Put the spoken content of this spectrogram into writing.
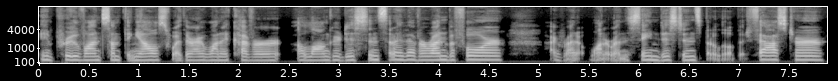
improve on something else, whether I want to cover a longer distance than I've ever run before. I run, want to run the same distance, but a little bit faster.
